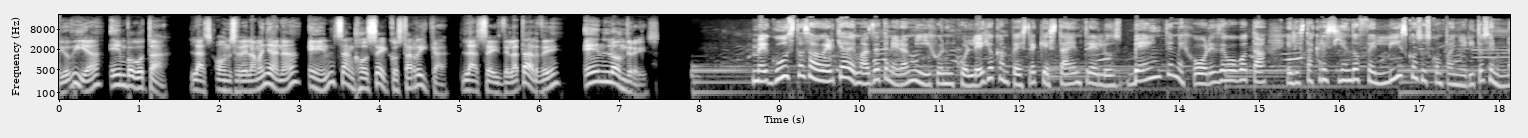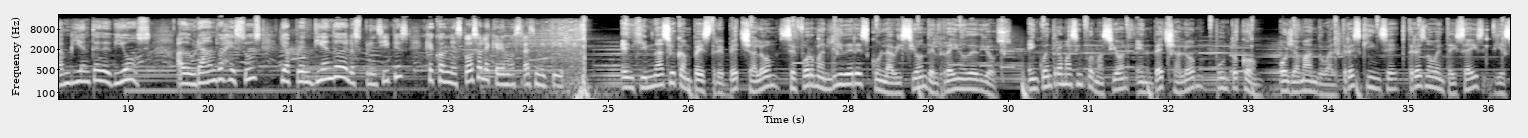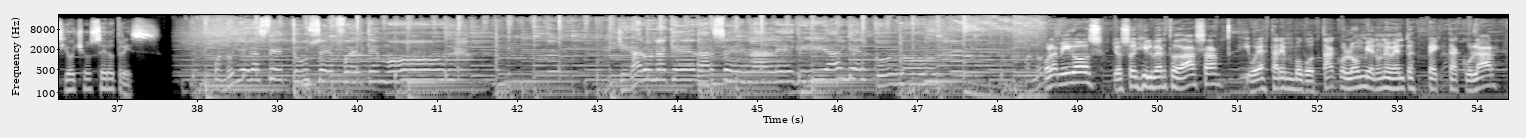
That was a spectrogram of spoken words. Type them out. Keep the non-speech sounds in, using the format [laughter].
mediodía en Bogotá, las 11 de la mañana en San José, Costa Rica, las 6 de la tarde en Londres. Me gusta saber que además de tener a mi hijo en un colegio campestre que está entre los 20 mejores de Bogotá, él está creciendo feliz con sus compañeritos en un ambiente de Dios, adorando a Jesús y aprendiendo de los principios que con mi esposo le queremos transmitir. En Gimnasio Campestre Bet Shalom se forman líderes con la visión del reino de Dios. Encuentra más información en betshalom.com o llamando al 315-396-1803. Cuando llegaste tú se fue el temor. Llegaron a quedarse la alegría y el color. Hola amigos, yo soy Gilberto Daza y voy a estar en Bogotá, Colombia en un evento espectacular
